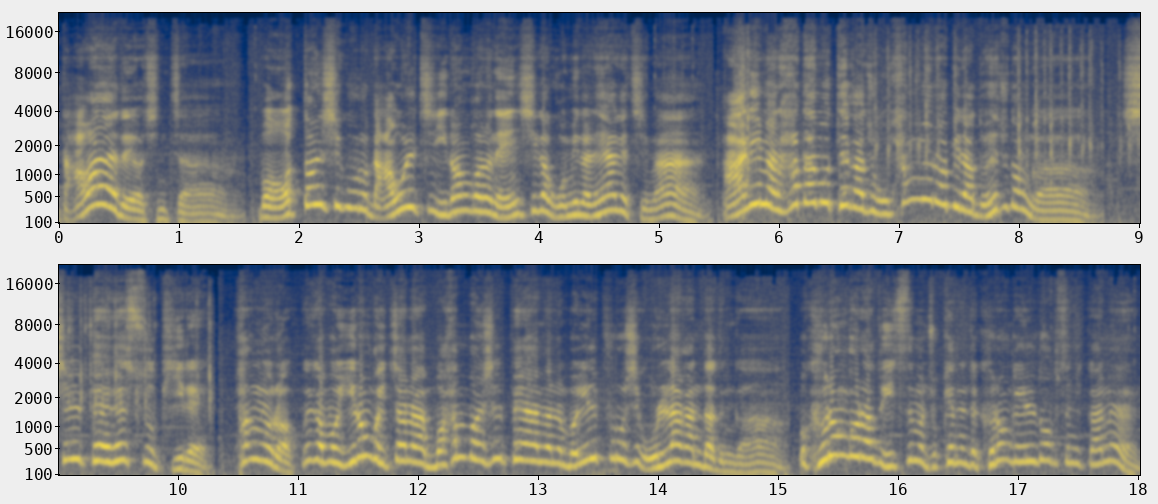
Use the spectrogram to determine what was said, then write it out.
나와야 돼요 진짜 뭐 어떤 식으로 나올지 이런 거는 NC가 고민을 해야겠지만 아니면 하다못해가지고 확률업이라도 해주던가 실패 횟수 비례 확률업. 그러니까 뭐 이런 거 있잖아. 뭐 한 번 실패하면은 뭐 1%씩 올라간다든가. 뭐 그런 거라도 있으면 좋겠는데 그런 게 1도 없으니까는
